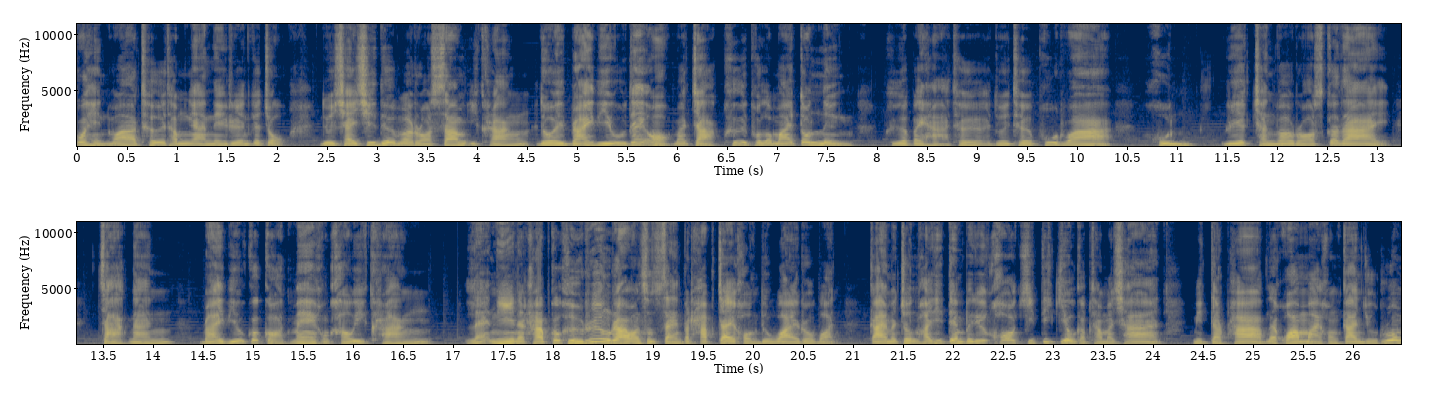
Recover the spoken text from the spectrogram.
ก็เห็นว่าเธอทำงานในเรือนกระจก โดยใช้ชื่อเดิมว่ารอสซัมอีกครั้ง โดยไบรท์บิลได้ออกมาจากพืชผลไม้ต้นหนึ่ง เพื่อไปหาเธอ โดยเธอพูดว่า คุณเรียกฉันว่ารอสก็ได้ จากนั้นไบรท์บิลก็กอดแม่ของเขาอีกครั้ง และนี่นะครับก็คือเรื่องราวอันสุดแสนประทับใจของ The Wild Robot การมาจนภัยที่เต็มไปด้วยข้อคิดที่เกี่ยวกับธรรมชาติ มิตรภาพและความหมายของการอยู่ร่วม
